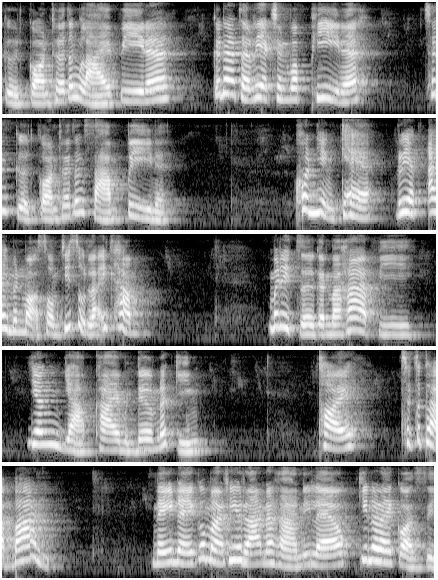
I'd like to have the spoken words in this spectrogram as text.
เกิดก่อนเธอตั้งหลายปีนะ ก็น่าจะเรียกฉันว่าพี่นะ ฉันเกิดก่อนเธอตั้งสามปีเนี่ย คนอย่างแกเรียกไอ้มันเหมาะสมที่สุดแล้วไอ้คำไม่ได้เจอกันมาห้าปี ยังหยาบคายเหมือนเดิมนะกิง ถอย ฉันจะกลับบ้าน ไหนๆก็มาที่ร้านอาหารนี่แล้ว กินอะไรก่อนสิ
